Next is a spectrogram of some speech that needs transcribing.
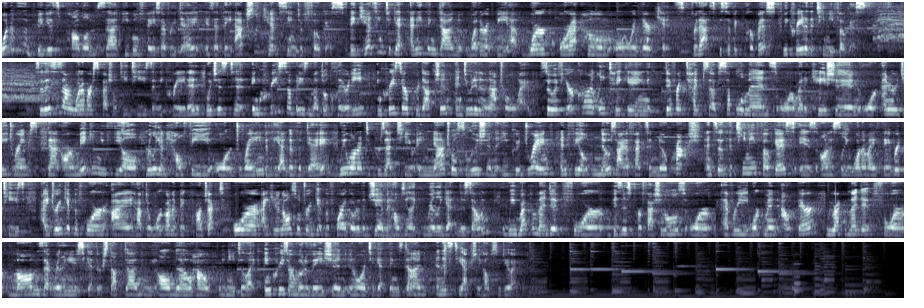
One of the biggest problems that people face every day is that they actually can't seem to focus. They can't seem to get anything done, whether it be at work or at home or with their kids. For that specific purpose, we created the Teami Focus. So this is our one of our specialty teas that we created, which is to increase somebody's mental clarity, increase their production, and do it in a natural way. So if you're currently taking different types of supplements or medication or energy drinks that are making you feel really unhealthy or drained at the end of the day, we wanted to present to you a natural solution that you could drink and feel no side effects and no crash. And so the Teami Focus is honestly one of my favorite teas. I drink it before I have to work on a big project or I can also drink it before I go to the gym. It helps me like really get in the zone. We recommend it for business professionals or every workman out there. We recommend it for moms that really need to get their stuff done. We all know how we need to like increase our motivation in order to get things done, and this tea actually helps you do it.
